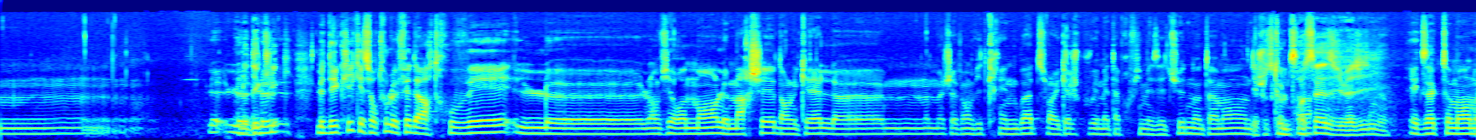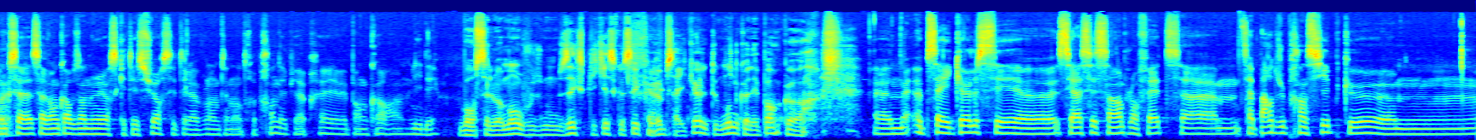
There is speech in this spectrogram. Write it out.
le, le, le, déclic. Le, déclic et surtout le fait d'avoir trouvé l'environnement, le, marché dans lequel euh, j'avais envie de créer une boîte sur laquelle je pouvais mettre à profit mes études notamment. Des, des choses comme le process, j'imagine. Exactement, donc ouais. ça, ça, avait encore besoin de mûrir. Ce qui était sûr, c'était la volonté d'entreprendre et puis après, il n'y avait pas encore l'idée. Bon, c'est le moment où vous nous expliquez ce que c'est que Upcycle, tout le monde ne connaît pas encore. Euh, Upcycle, c'est euh, assez simple en fait. Ça, ça, part du principe que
